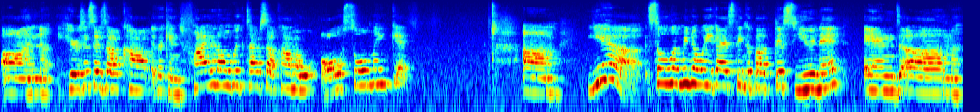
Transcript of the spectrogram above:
on hairsisters.com if I can find it on wigtypes.com I will also link it. Um, yeah so let me know what you guys think about this unit and um,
